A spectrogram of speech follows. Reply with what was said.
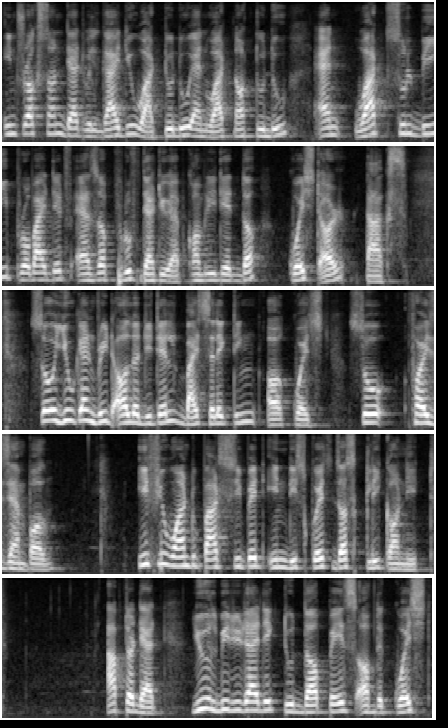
instruction that will guide you what to do and what not to do and what should be provided as a proof that you have completed the quest or tasks. So you can read all the detail by selecting a quest. So for example if you want to participate in this quest just click on it. After that you will be redirected to the page of the quest.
